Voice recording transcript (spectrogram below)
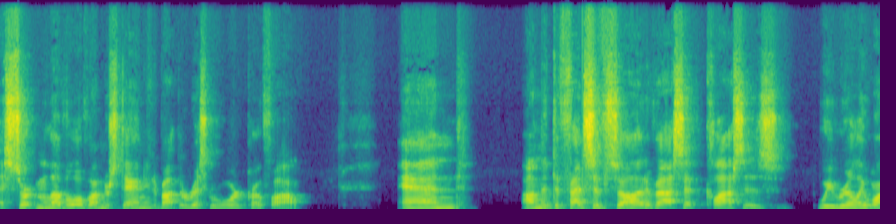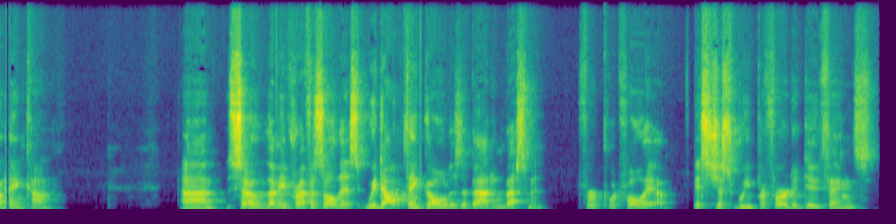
a certain level of understanding about the risk reward profile. And on the defensive side of asset classes, we really want income. Um, so let me preface all this. We don't think gold is a bad investment for a portfolio. It's just we prefer to do things,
